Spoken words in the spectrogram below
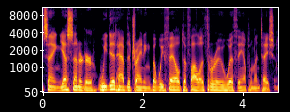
saying yes senator we did have the training but we failed to follow through with the implementation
